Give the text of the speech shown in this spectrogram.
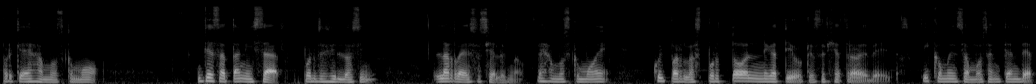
porque dejamos como de satanizar, por decirlo así, las redes sociales, no. Dejamos como de culparlas por todo lo negativo que surge a través de ellas y comenzamos a entender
